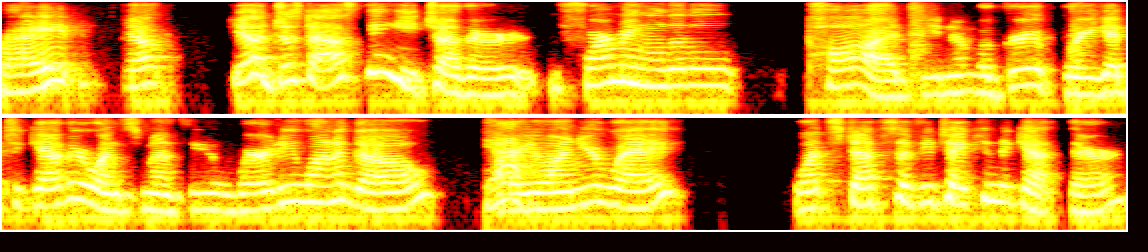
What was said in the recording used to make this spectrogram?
right Yep. Yeah. Just asking each other, forming a little pod, you know, a group where you get together once a month. You, where do you want to go? yeah Are you on your way? What steps have you taken to get there?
